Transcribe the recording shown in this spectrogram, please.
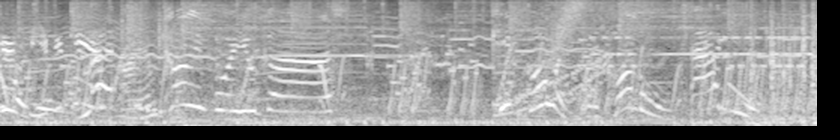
You are doing great! I am coming for you, Gus! Keep going, or Combo will tag you!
